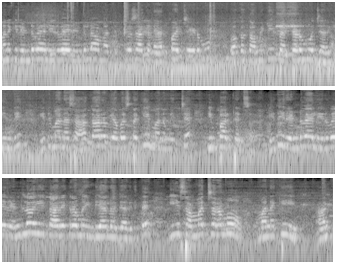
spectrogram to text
మనకి రెండు వేల ఇరవై రెండులో మంత్రిత్వ శాఖను ఏర్పాటు చేయడము ఒక కమిటీ పెట్టడము జరిగింది. ఇది మన సహకార వ్యవస్థకి మనం ఇచ్చే ఇంపార్టెన్స్ ఇది రెండు వేల ఇరవై రెండులో ఈ కార్యక్రమం ఇండియాలో జరిగితే ఈ సంవత్సరము మనకి అంత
